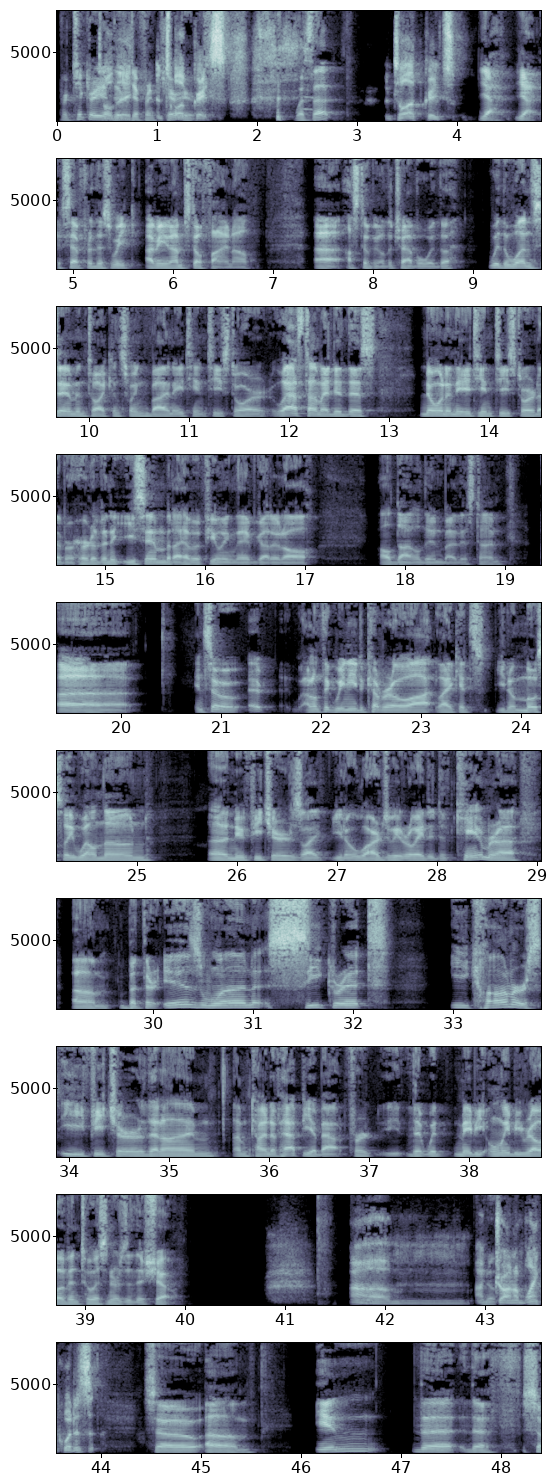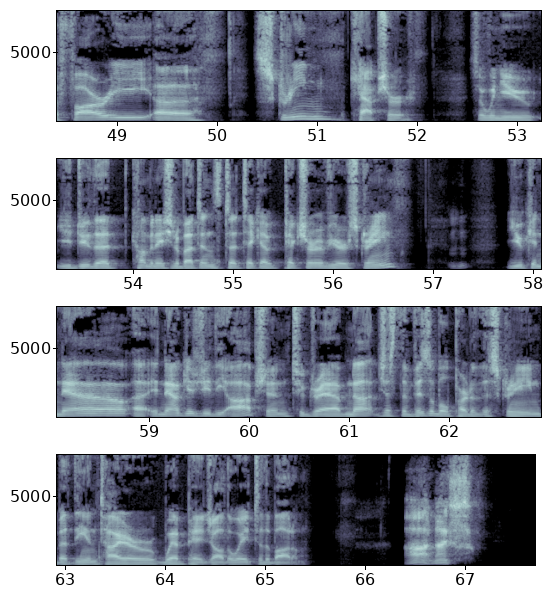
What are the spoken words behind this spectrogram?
particularly the different until carriers. upgrades. What's that? until upgrades. Yeah, yeah. Except for this week. I mean, I'm still fine. I'll uh, I'll still be able to travel with the with the one SIM until I can swing by an AT and T store. Last time I did this, no one in the AT and T store had ever heard of an eSIM, but I have a feeling they've got it all all dialed in by this time. Uh, and so uh, I don't think we need to cover a lot. Like it's you know mostly well known uh, new features, like you know largely related to camera. Um, but there is one secret e-commerce e feature that I'm I'm kind of happy about for that would maybe only be relevant to listeners of this show. Um, I'm drawing a blank. What is it? So, um, in the the Safari uh, screen capture. So when you you do the combination of buttons to take a picture of your screen, mm-hmm. you can now uh, it now gives you the option to grab not just the visible part of the screen, but the entire web page all the way to the bottom. Ah, nice.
